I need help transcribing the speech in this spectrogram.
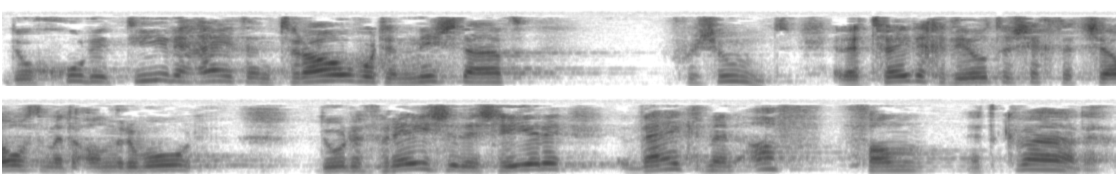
Door goede tierenheid en trouw wordt een misdaad verzoend. En het tweede gedeelte zegt hetzelfde met andere woorden. Door de vrezen des Heren wijkt men af van het kwade.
